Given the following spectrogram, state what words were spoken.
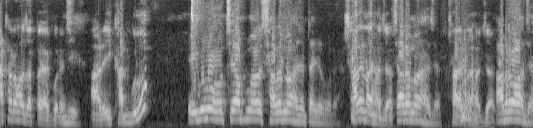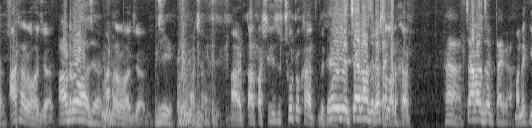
আঠারো হাজার টাকা করে। জি। আর এই খাটগুলো? এগুলো হচ্ছে আপনার সাড়ে নয় হাজার টাকা করে। সাড়ে নয় হাজার? সাড়ে নয় হাজার। সাড়ে নয় হাজার। আঠারো হাজার। আঠারো হাজার। আঠারো হাজার। আঠারো হাজার। জি। আচ্ছা আর তার পাশে কিছু ছোট খাট এই চার হাজার। খাট। হ্যাঁ চার হাজার টাকা। মানে কি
